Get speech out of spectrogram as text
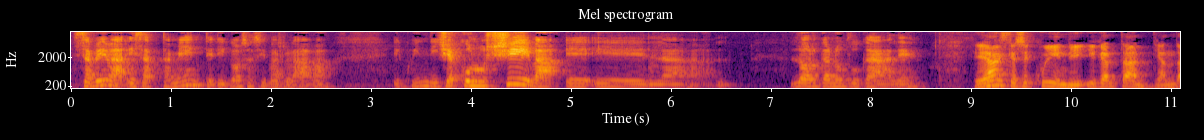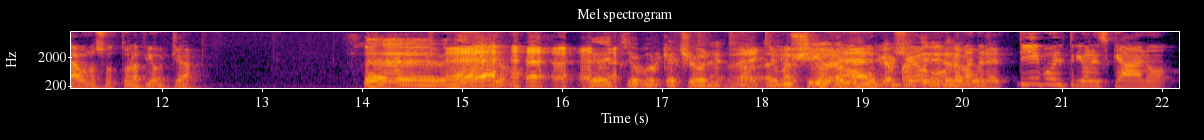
sapeva esattamente di cosa si parlava e quindi cioè, conosceva eh, eh, la- l'organo vocale. E anche se quindi i cantanti andavano sotto la pioggia, eh, vecchio, eh? vecchio porcaccione no? Vecchio riuscivano Marchione, eh, comunque a mantenere comunque la a voce mantenere- tipo il trio Lescano.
